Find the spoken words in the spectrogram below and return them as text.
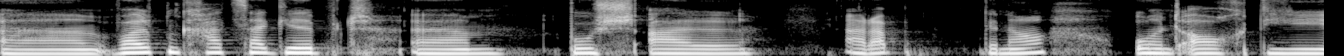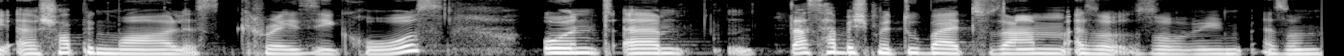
äh, Wolkenkratzer gibt, ähm, Bush al-Arab, genau und auch die äh, Shopping Mall ist crazy groß. Und ähm, das habe ich mit Dubai zusammen, also so wie, also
